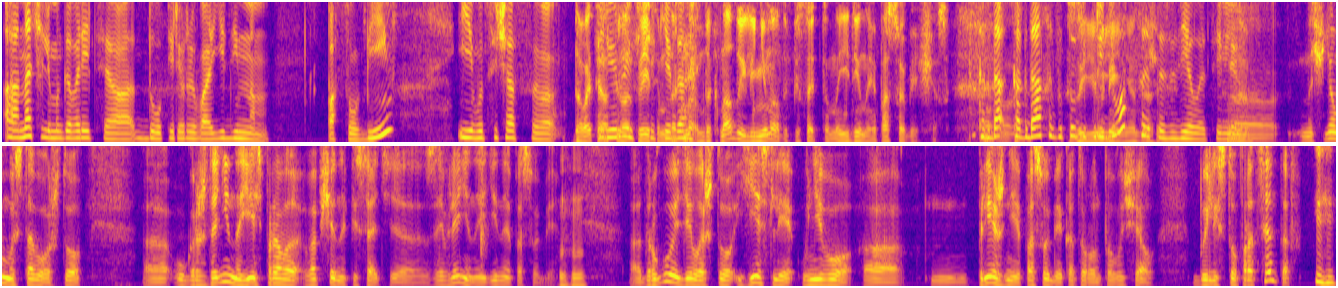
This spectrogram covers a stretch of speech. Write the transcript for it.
А, начали мы говорить а, до перерыва о едином пособии. И вот сейчас э, Давайте ответим, да. так, так надо или не надо писать-то на единое пособие сейчас? Когда, когда-то в итоге придется даже. это сделать? Или... Да. Начнем мы с того, что Э, у гражданина есть право вообще написать э, заявление на единое пособие. Угу. Другое дело, что если у него э, прежние пособия, которые он получал, были 100%, угу.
